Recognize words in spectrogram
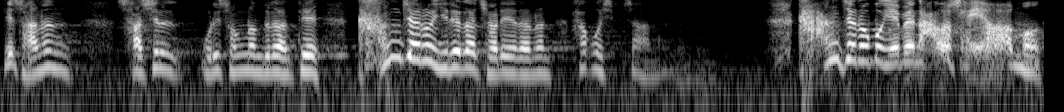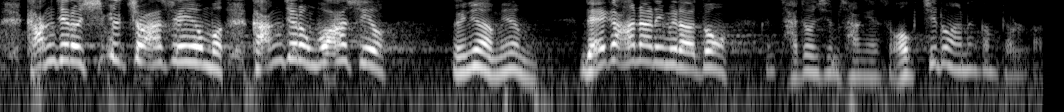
그래서 저는 사실 우리 성도들한테 강제로 이래라 저래라는 하고 싶지 않아요. 강제로 뭐 예배 나오세요. 뭐 강제로 11조 하세요. 뭐 강제로 뭐 하세요. 왜냐하면 내가 하나님이라도 자존심 상해서 억지로 하는 건 별로 안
